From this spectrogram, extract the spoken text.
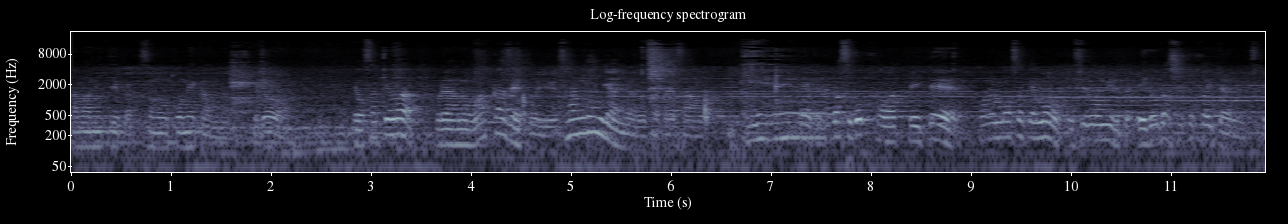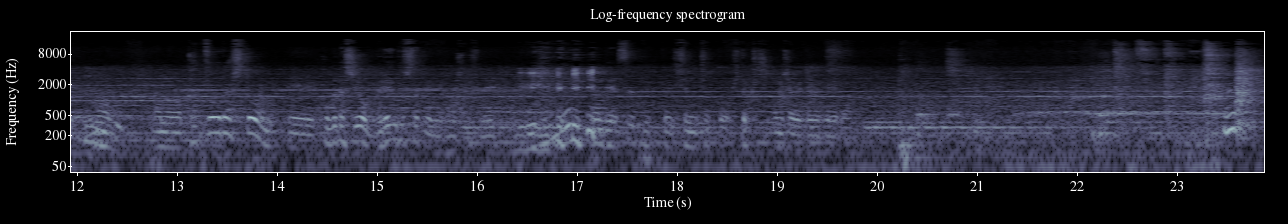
甘みっていうかそのお米感なんですけどでお酒はこれあの若瀬という三軒茶屋にあるお酒屋さん。でここがすごく変わっていてこれもお酒も後ろを見ると江戸だしと書いてあるんですけれども、あのかつおだしと、えー昆布だしをブレンドしたという日本酒ですね。なのでスープと一緒にちょっと一口お召し上がりいただければ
